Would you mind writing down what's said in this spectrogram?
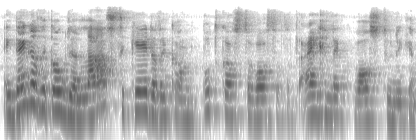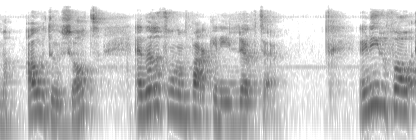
Ik denk dat ik ook de laatste keer dat ik aan het podcasten was, dat het eigenlijk was toen ik in mijn auto zat. En dat het dan een paar keer niet lukte. In ieder geval,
